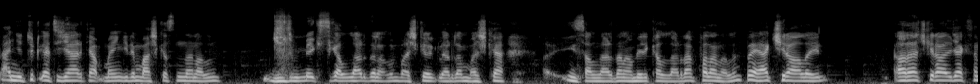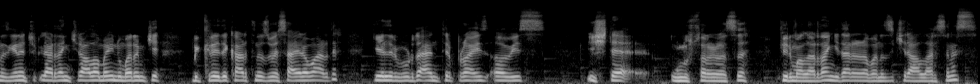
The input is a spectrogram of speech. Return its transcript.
Bence Türk'le ticaret yapmayın gidin başkasından alın. Gidin Meksikalılardan alın, başka ırklardan, başka insanlardan, Amerikalılardan falan alın. Veya kiralayın. Araç kiralayacaksanız gene Türklerden kiralamayın. Umarım ki bir kredi kartınız vesaire vardır. Gelir burada Enterprise, Avis, işte uluslararası firmalardan gider arabanızı kiralarsınız.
